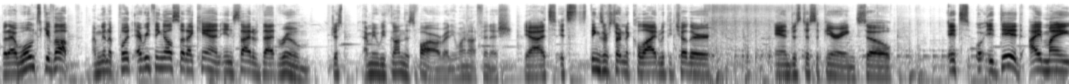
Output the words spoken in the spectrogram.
But I won't give up. I'm gonna put everything else that I can inside of that room. Just, I mean, we've gone this far already. Why not finish? Yeah, it's, it's, things are starting to collide with each other and just disappearing. So it's, oh, it did. I, my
